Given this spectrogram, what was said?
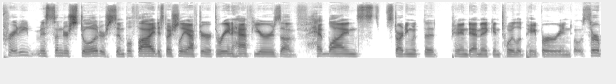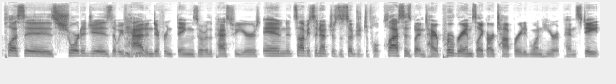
pretty misunderstood or simplified, especially after three and a half years of headlines, starting with the pandemic and toilet paper and uh, surpluses, shortages that we've mm-hmm. had in different things over the past few years. And it's obviously not just the subject of whole classes, but entire programs like our top rated one here at Penn State.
